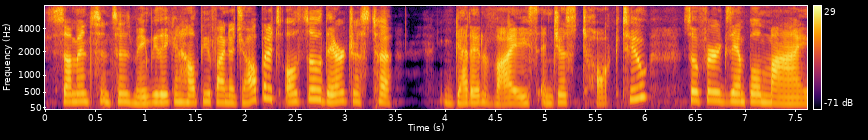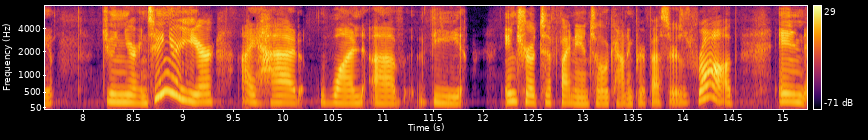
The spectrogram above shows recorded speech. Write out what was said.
some instances, maybe they can help you find a job, but it's also there just to get advice and just talk to. So, for example, my junior and senior year, I had one of the intro to financial accounting professors, Rob, and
